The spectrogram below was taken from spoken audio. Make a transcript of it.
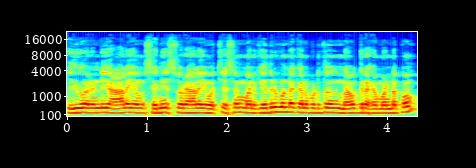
ఇదిగోనండి ఆలయం శనీశ్వర ఆలయం వచ్చేసాం. మనకు ఎదురుగుండా కనపడుతుంది నవగ్రహ మండపం.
